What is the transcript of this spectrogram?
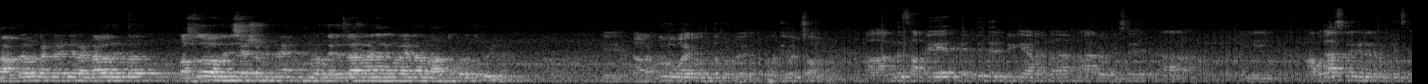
വാർത്തകൾ കണ്ടു കഴിഞ്ഞാൽ രണ്ടാമത് നിങ്ങൾ വസ്തുത വന്നതിന് ശേഷം പിന്നെ നിങ്ങളുടെ തെറ്റിദ്ധാരണാജനകമായിട്ട് ആ വാർത്ത കൊടുത്തിട്ടില്ല ഈ കണക്കുകളുമായി ബന്ധപ്പെട്ട് പ്രതിപക്ഷം അന്ന് സഭയെ തെറ്റിദ്ധരിപ്പിക്കാവുന്ന ആരോപിച്ച് ഈ അവകാശ ലംഘന നോട്ടീസ്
